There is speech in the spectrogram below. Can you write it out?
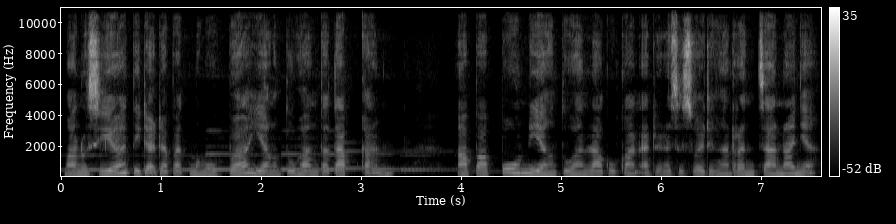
Manusia tidak dapat mengubah yang Tuhan tetapkan. Apa pun yang Tuhan lakukan adalah sesuai dengan rencananya.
